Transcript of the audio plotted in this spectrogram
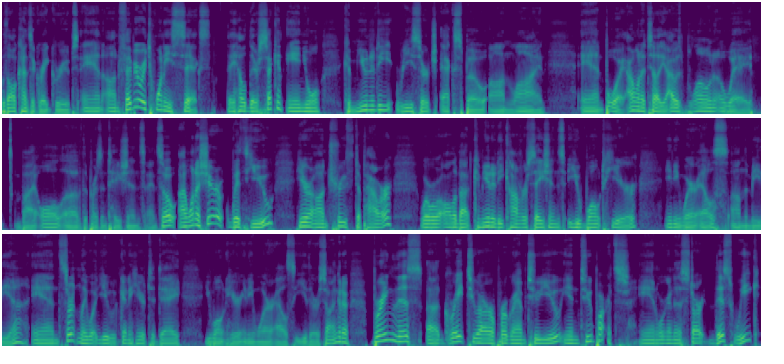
with all kinds of great groups. And on February 26th, they held their second annual Community Research Expo online. And boy, I want to tell you, I was blown away by all of the presentations. And so I want to share with you here on Truth to Power, where we're all about community conversations you won't hear anywhere else on the media. And certainly what you're going to hear today, you won't hear anywhere else either. So I'm going to bring this uh, great two hour program to you in two parts. And we're going to start this week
